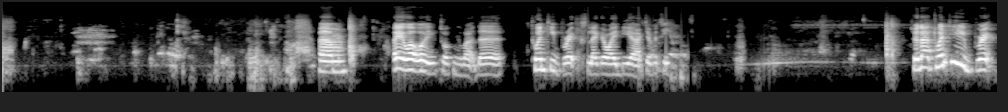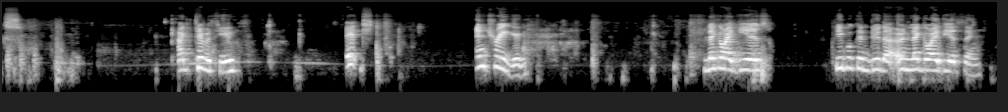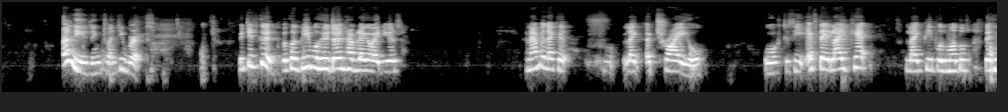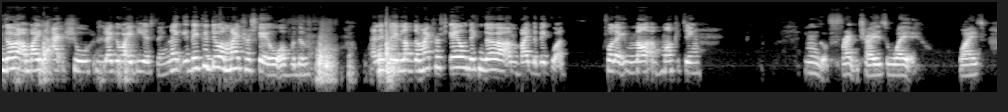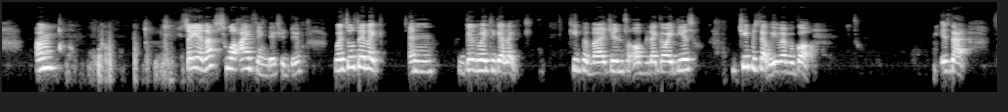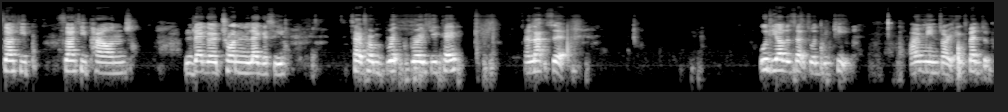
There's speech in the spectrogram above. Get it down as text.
Um. Hey, what were you talking about? The 20 bricks Lego idea activity. So that 20 bricks activity, it's intriguing. Lego ideas, people can do their own Lego idea thing. Only using 20 bricks. Which is good because people who don't have Lego ideas can have it like a like a trial or to see if they like it like people's models they can go out and buy the actual lego ideas thing like they could do a micro scale of them and if they love the micro scale they can go out and buy the big one for like ma- marketing franchise way wise. Um so yeah that's what i think they should do. But it's also like an good way to get like cheaper versions of Lego ideas. The cheapest that we've ever got is that 30, 30 pounds Lego Tron Legacy set from Brick Bros UK, and that's it. All the other sets would be cheap. I mean, sorry, expensive.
